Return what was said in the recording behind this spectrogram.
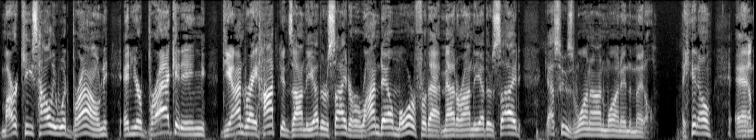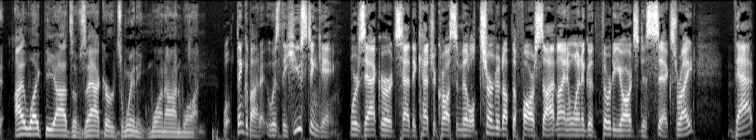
Marquise Hollywood Brown and you're bracketing DeAndre Hopkins on the other side, or Rondale Moore for that matter on the other side, guess who's one on one in the middle? You know, and Yep. I like the odds of Zach Ertz winning one on one. Well, think about it. It was the Houston game where Zach Ertz had the catch across the middle, turned it up the far sideline, and went a good 30 yards to six, right? That,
